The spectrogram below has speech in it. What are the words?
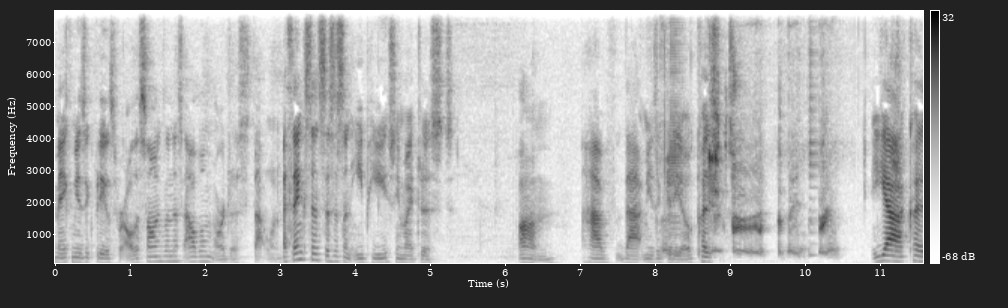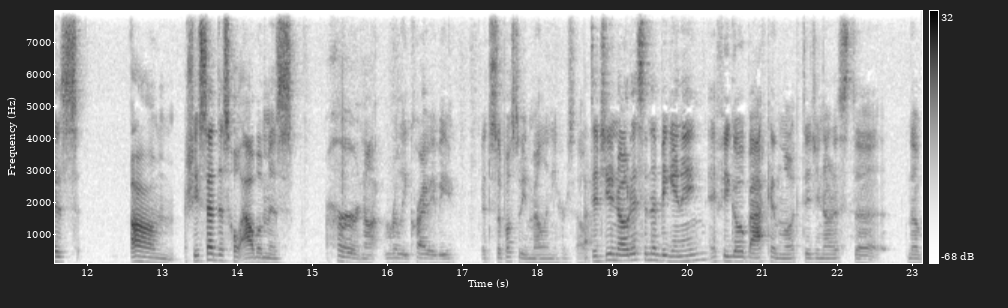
make music videos for all the songs on this album or just that one. I think since this is an EP, she might just um have that music video cuz Yeah, for the baby spring. yeah, cuz um she said this whole album is her not really Crybaby. It's supposed to be Melanie herself. Did you notice in the beginning, if you go back and look, did you notice the the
